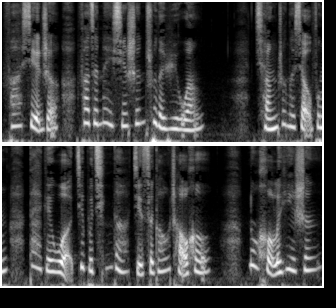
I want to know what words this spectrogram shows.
发泄着发在内心深处的欲望。强壮的小峰带给我记不清的几次高潮后，怒吼了一声，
